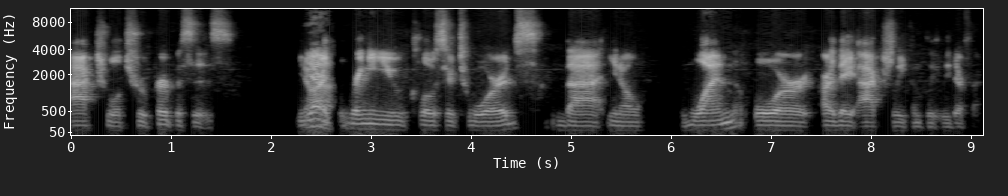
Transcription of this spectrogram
actual true purposes? You know, yeah. are they bringing you closer towards that, you know, one, or are they actually completely different?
